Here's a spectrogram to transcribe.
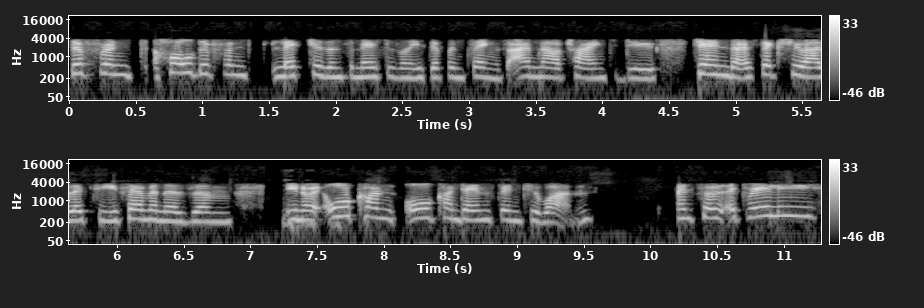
different whole different lectures and semesters on these different things. I'm now trying to do gender, sexuality, feminism, you know, all con all condensed into one. And so it really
